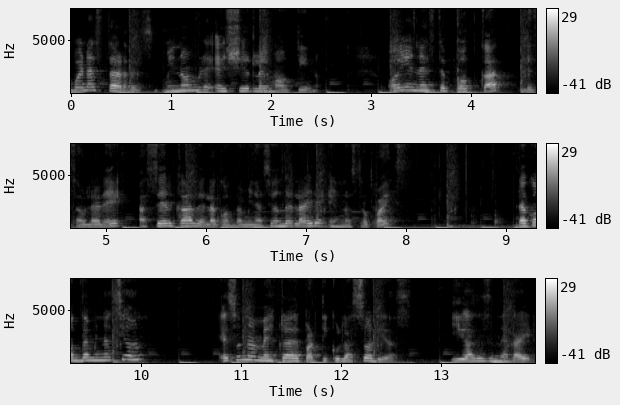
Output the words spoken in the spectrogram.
Buenas tardes, mi nombre es Shirley Mautino. Hoy en este podcast les hablaré acerca de la contaminación del aire en nuestro país. La contaminación es una mezcla de partículas sólidas y gases en el aire.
